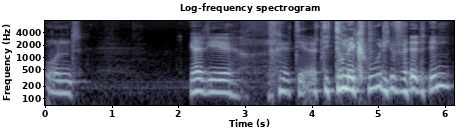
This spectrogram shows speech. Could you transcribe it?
und ja, die, die, die dumme Kuh, die fällt hin.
